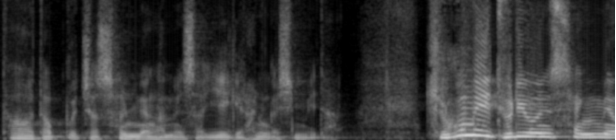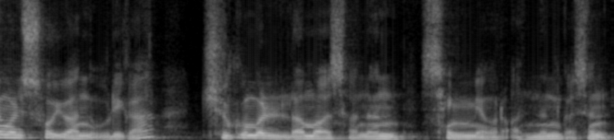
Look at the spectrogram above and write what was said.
더 덧붙여 설명하면서 얘기를 하는 것입니다. 죽음이 두려운 생명을 소유한 우리가 죽음을 넘어서는 생명을 얻는 것은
